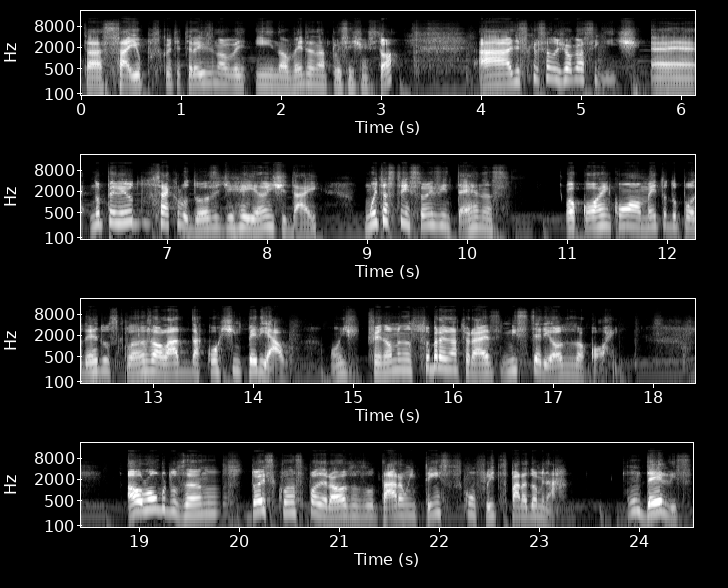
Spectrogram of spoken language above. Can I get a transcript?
tá, saiu por R$ 53,90 na PlayStation Store. A descrição do jogo é a seguinte: é, no período do século XII de Heian Jidai, muitas tensões internas ocorrem com o aumento do poder dos clãs ao lado da corte imperial, onde fenômenos sobrenaturais misteriosos ocorrem. Ao longo dos anos, dois clãs poderosos lutaram intensos conflitos para dominar. Um deles,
